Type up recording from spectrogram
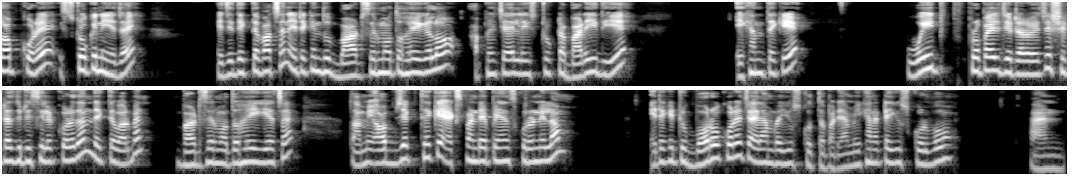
সব করে স্ট্রোকে নিয়ে যাই এই যে দেখতে পাচ্ছেন, এটা কিন্তু বার্ডসের মতো হয়ে গেল। আপনি চাইলে স্ট্রোকটা বাড়িয়ে দিয়ে এখান থেকে ওয়েট প্রোফাইল যেটা রয়েছে, সেটা যদি সিলেক্ট করে দেন, দেখতে পারবেন বার্ডসের মতো হয়ে গিয়েছে। তো আমি অবজেক্ট থেকে এক্সপ্যান্ড অ্যাপিয়েন্স করে নিলাম। এটাকে একটু বড় করে চাইলে আমরা ইউজ করতে পারি। আমি এখানে একটা ইউজ করব অ্যান্ড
